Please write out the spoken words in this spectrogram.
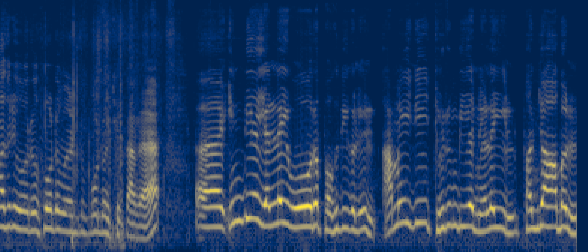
மாதிரி ஒரு ஃபோட்டோ எடுத்து போட்டு வச்சுருக்காங்க. இந்திய எல்லை ஓர பகுதிகளில் அமைதி திரும்பிய நிலையில் பஞ்சாபில்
